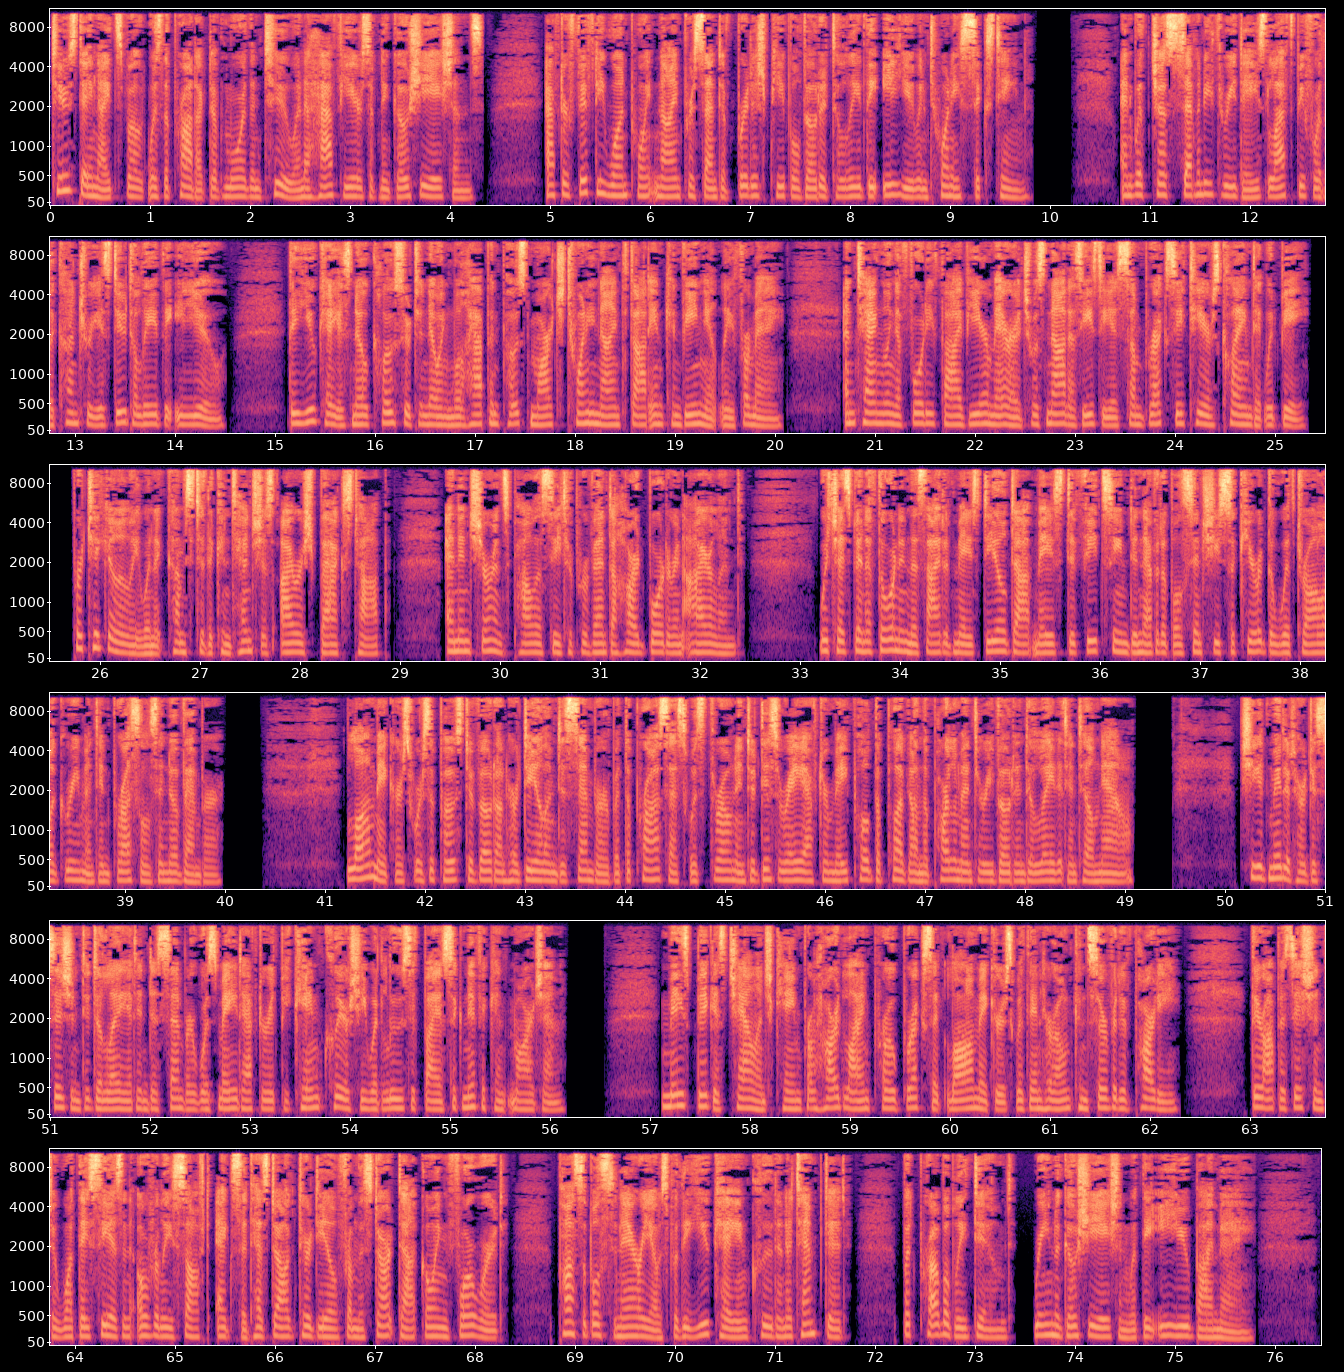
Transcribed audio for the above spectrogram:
Tuesday night's vote was the product of more than two and a half years of negotiations. After 51.9% of British people voted to leave the EU in 2016. And with just 73 days left before the country is due to leave the EU, the UK is no closer to knowing will happen post March 29. Inconveniently for May. Untangling a 45 year marriage was not as easy as some Brexiteers claimed it would be. Particularly when it comes to the contentious Irish backstop, an insurance policy to prevent a hard border in Ireland, which has been a thorn in the side of May's deal. May's defeat seemed inevitable since she secured the withdrawal agreement in Brussels in November. Lawmakers were supposed to vote on her deal in December, but the process was thrown into disarray after May pulled the plug on the parliamentary vote and delayed it until now. She admitted her decision to delay it in December was made after it became clear she would lose it by a significant margin. May's biggest challenge came from hardline pro Brexit lawmakers within her own Conservative Party. Their opposition to what they see as an overly soft exit has dogged her deal from the start. Going forward, Possible scenarios for the UK include an attempted, but probably doomed, renegotiation with the EU by May.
